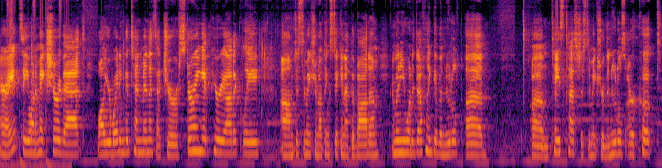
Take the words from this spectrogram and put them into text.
All right, so you wanna make sure that while you're waiting the 10 minutes that you're stirring it periodically um, just to make sure nothing's sticking at the bottom. And then you wanna definitely give a noodle uh, um, taste test just to make sure the noodles are cooked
